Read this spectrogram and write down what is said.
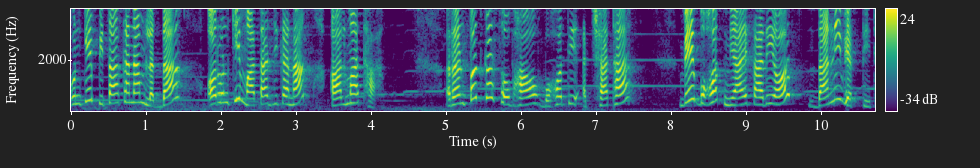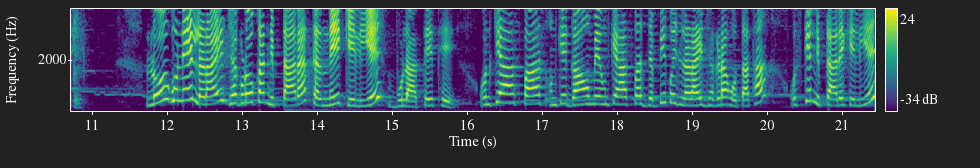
उनके पिता का नाम लद्दा और उनकी माता जी का नाम आलमा था। रणपत का स्वभाव बहुत ही अच्छा था। वे बहुत न्यायकारी और दानी व्यक्ति थे। लोग उन्हें लड़ाई झगड़ों का निपटारा करने के लिए बुलाते थे। उनके आसपास, उनके गाँव में, उनके आसपास जब भी कोई लड़ाई झगड़ा होता था, उसके निपटारे के लिए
